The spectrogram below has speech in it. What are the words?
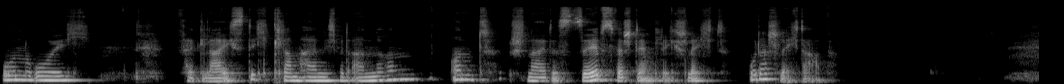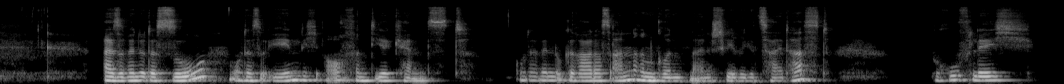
unruhig, vergleichst dich klammheimlich mit anderen und schneidest selbstverständlich schlecht oder schlechter ab. Also wenn du das so oder so ähnlich auch von dir kennst oder wenn du gerade aus anderen Gründen eine schwierige Zeit hast, beruflich,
